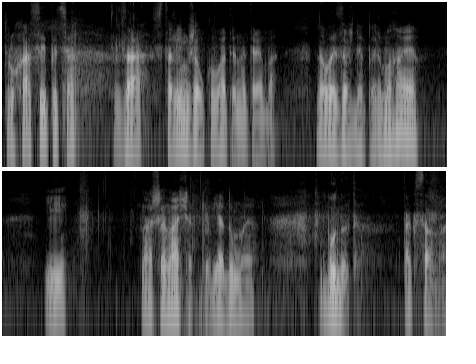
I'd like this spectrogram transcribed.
Труха сипеться, за старим жалкувати не треба. Нове завжди перемагає. І наші нащадки, я думаю, будуть так само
